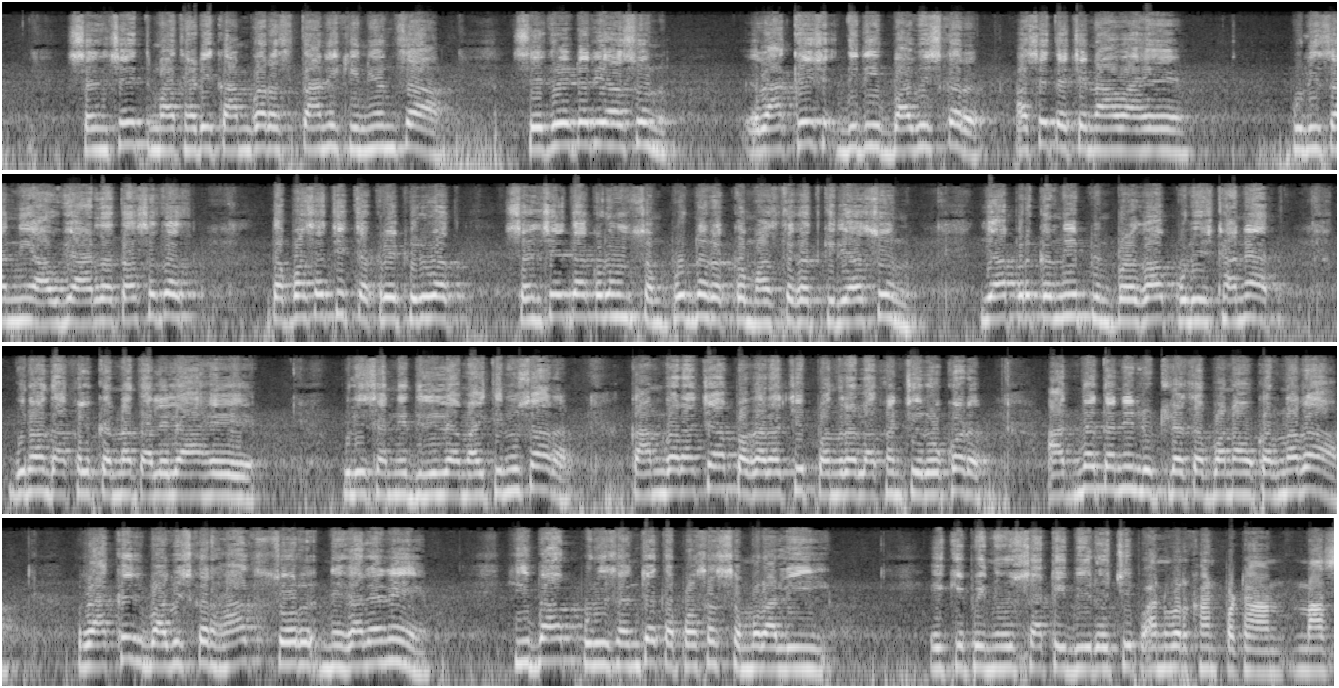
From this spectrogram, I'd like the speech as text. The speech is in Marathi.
संशयित माथाडी कामगार स्थानिक युनियनचा सेक्रेटरी असून राकेश दिलीप बाविस्कर असे त्याचे नाव आहे. पोलिसांनी अवघ्या अर्धा तासातच तपासाची चक्रे फिरवत संशयिताकडून संपूर्ण रक्कम हस्तगत केली असून या प्रकरणी पिंपळगाव पोलीस ठाण्यात गुन्हा दाखल करण्यात आलेला आहे. पोलिसांनी दिलेल्या माहितीनुसार कामगाराच्या पगाराची पंधरा लाखांची रोकड अज्ञाताने लुटल्याचा बनाव करणारा राकेश बाविस्कर हाच चोर निघाल्याने ही बाब पोलिसांच्या तपासात समोर आली. एकेपी न्यूजसाठी ब्युरो चीफ अनवर खान पठाण नास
